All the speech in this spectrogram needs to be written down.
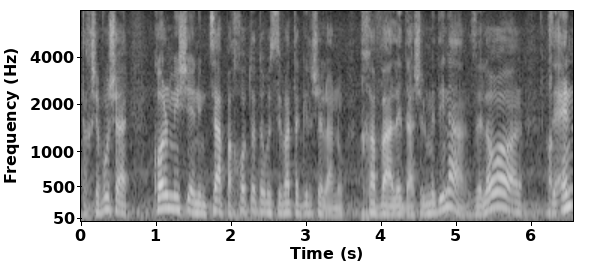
תחשבו שכל מי שנמצא פחות או יותר בסביבת הגיל שלנו, חווה לידה של מדינה. זה לא... זה אין...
